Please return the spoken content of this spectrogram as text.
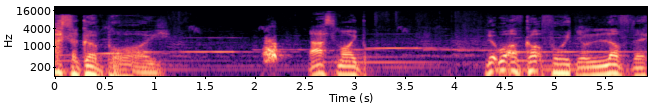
That's a good boy. That's my. B- Look what I've got for you. You'll love this.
